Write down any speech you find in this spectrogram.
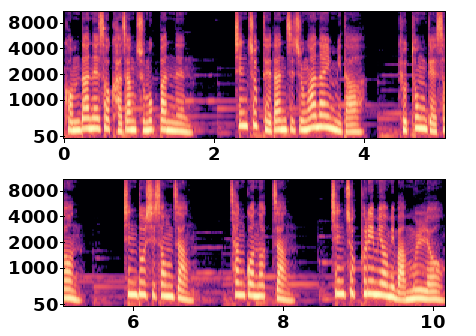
검단에서 가장 주목받는 신축 대단지 중 하나입니다. 교통 개선, 신도시 성장, 상권 확장, 신축 프리미엄이 맞물려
